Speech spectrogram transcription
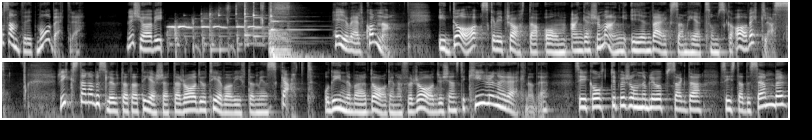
och samtidigt må bättre. Nu kör vi! Hej och välkomna! Idag ska vi prata om engagemang i en verksamhet som ska avvecklas. Riksdagen har beslutat att ersätta radio och tv-avgiften med en skatt och det innebär att dagarna för Radiotjänst i Kiruna är räknade. Cirka 80 personer blev uppsagda sista december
